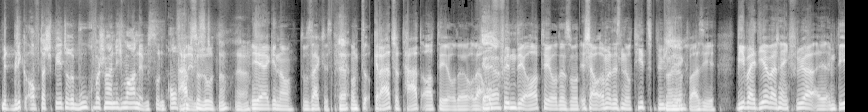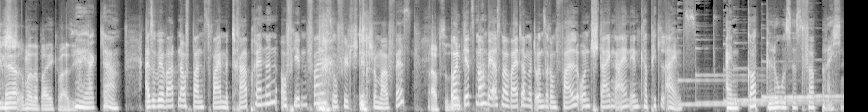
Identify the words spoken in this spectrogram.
mit Blick auf das spätere Buch wahrscheinlich wahrnimmst und aufnimmst. Absolut. Ne? Ja. ja. genau. Du sagst es. Ja. Und gerade gerade Tatorte oder, oder ja, Auffindeorte oder so, ist auch immer das Notizbüchlein quasi. Wie bei dir wahrscheinlich früher äh, im Dienst ja. immer dabei quasi. Ja, ja, klar. Also wir warten auf Band 2 mit Trabrennen auf jeden Fall. So viel steht schon mal fest. Absolut. Und jetzt machen wir erstmal weiter mit unserem Fall und steigen ein in Kapitel 1. Ein gottloses Verbrechen.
